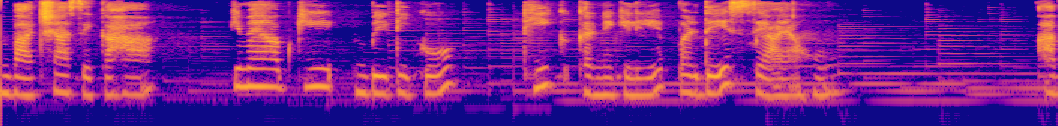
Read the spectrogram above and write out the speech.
बादशाह से कहा कि मैं आपकी बेटी को ठीक करने के लिए परदेश से आया हूँ। आप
